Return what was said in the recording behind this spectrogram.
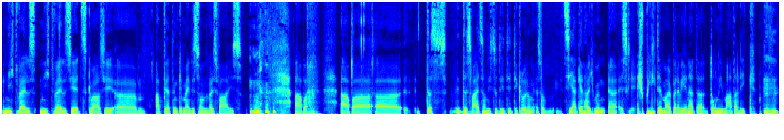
nicht weil es nicht weil's jetzt quasi ähm, abwertend gemeint ist, sondern weil es wahr ist. aber aber äh, das das war jetzt noch nicht so die die, die Krönung. Also sehr gern habe ich mögen. Äh, es spielte mal bei der Vienna der Toni Madalik. Mhm.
